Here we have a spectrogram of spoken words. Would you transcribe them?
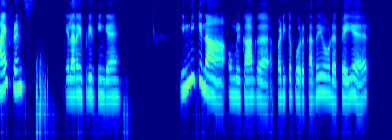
ஹாய் ஃப்ரெண்ட்ஸ் எல்லாரும் எப்படி இருக்கீங்க? இன்றைக்கி நான் உங்களுக்காக படிக்க போகிற கதையோட பெயர்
